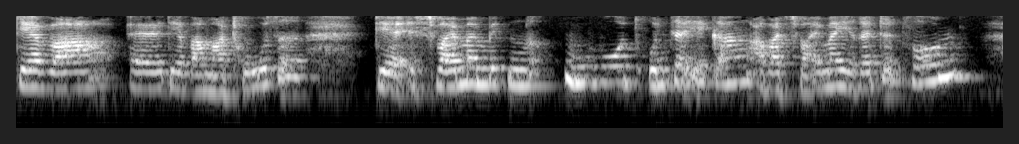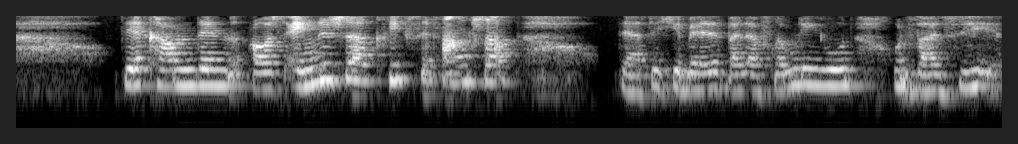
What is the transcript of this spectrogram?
der war, äh, der war Matrose, der ist zweimal mit einem U-Boot untergegangen, aber zweimal gerettet worden. Der kam dann aus englischer Kriegsgefangenschaft. Der hat sich gemeldet bei der Fremdlegion und war sie,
